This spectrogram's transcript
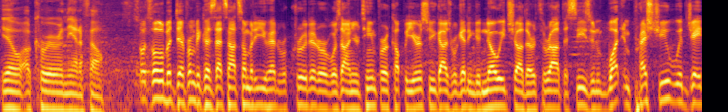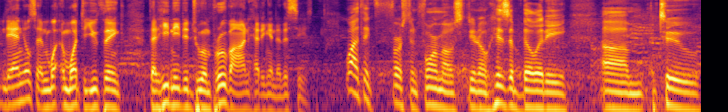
you know a career in the NFL. So it's a little bit different because that's not somebody you had recruited or was on your team for a couple years. So you guys were getting to know each other throughout the season. What impressed you with Jayden Daniels, and what, and what do you think that he needed to improve on heading into this season? Well, I think first and foremost, you know, his ability um, to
